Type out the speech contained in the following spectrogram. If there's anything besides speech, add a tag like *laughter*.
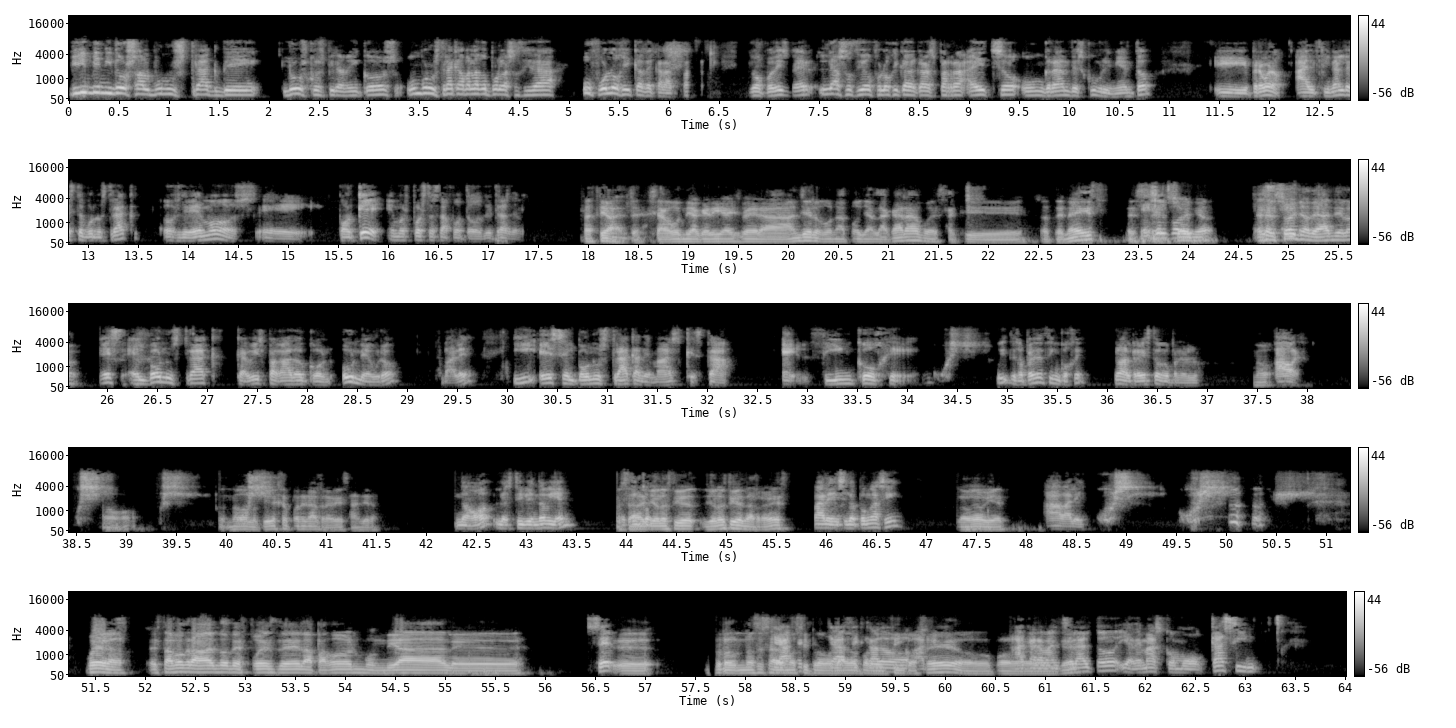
Bienvenidos al bonus track de Los Conspiranicos, un bonus track avalado por la Sociedad Ufológica de Calasparra. Como podéis ver, la Sociedad Ufológica de Calasparra ha hecho un gran descubrimiento. Y, pero bueno, al final de este bonus track os diremos eh, por qué hemos puesto esta foto detrás de mí. Efectivamente, si algún día queríais ver a Ángel con una polla en la cara, pues aquí lo tenéis. Es, Es el, sueño. Es, el- sueño de Ángelo. Es el bonus track que habéis pagado con un euro, ¿vale? Y es el bonus track, además, que está en 5G. Uy, desaparece 5G. No, al revés tengo que ponerlo. No, Ahora. no, no, lo tienes que poner al revés, Ángelo. No, lo estoy viendo bien. O El sea, 5G. yo lo, estoy, yo lo estoy viendo al revés. Vale, ¿y si lo pongo así? Lo veo bien. Ah, vale. *laughs* Bueno, estamos grabando después del apagón mundial. eh, Se, eh, pero no se sabemos si provocado por el afectado 5G o por. a Carabanchel. Alto y además como casi,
